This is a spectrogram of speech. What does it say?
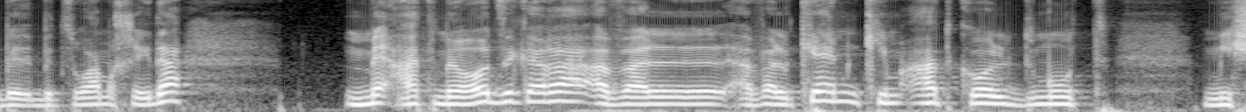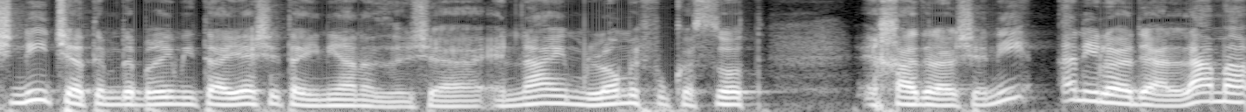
בצורה מחרידה. מעט מאוד זה קרה, אבל, אבל כן, כמעט כל דמות משנית שאתם מדברים איתה, יש את העניין הזה, שהעיניים לא מפוקסות. אחד על השני, אני לא יודע למה,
